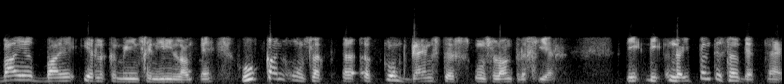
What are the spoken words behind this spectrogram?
baie baie eerlike mense in hierdie land, né? Hoe kan ons 'n uh, klomp gangsters ons land regeer? Die die nou die punt is nou dit, né?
